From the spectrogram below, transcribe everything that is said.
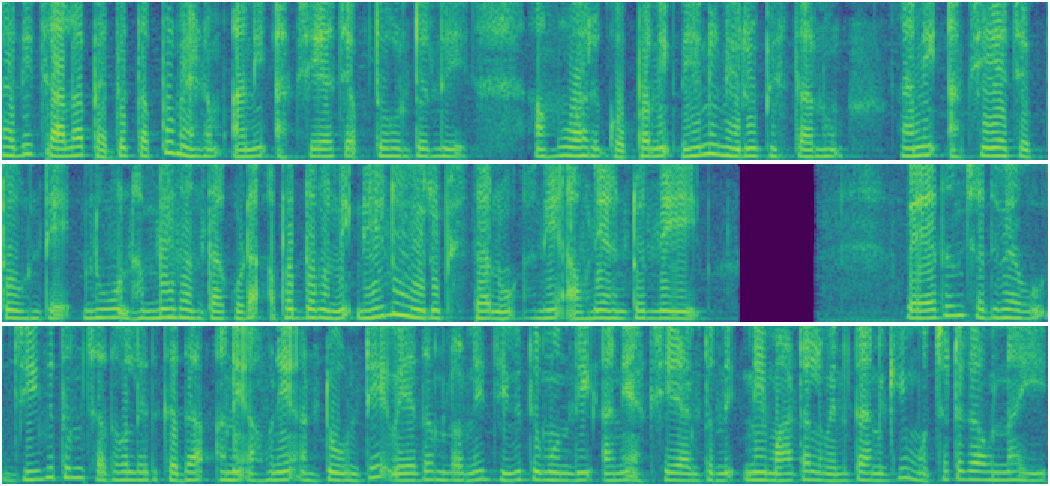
అది చాలా పెద్ద తప్పు మేడం అని అక్షయ చెప్తూ ఉంటుంది. అమ్మవారి గొప్పని నేను నిరూపిస్తాను అని అక్షయ చెప్తూ ఉంటే నువ్వు నమ్మేదంతా కూడా అబద్ధమని నేను నిరూపిస్తాను అని అవని అంటుంది. వేదం చదివావు జీవితం చదవలేదు కదా అని అవని అంటూ ఉంటే వేదంలోనే జీవితం ఉంది అని అక్షయ అంటుంది. నీ మాటలు వినటానికి ముచ్చటగా ఉన్నాయి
